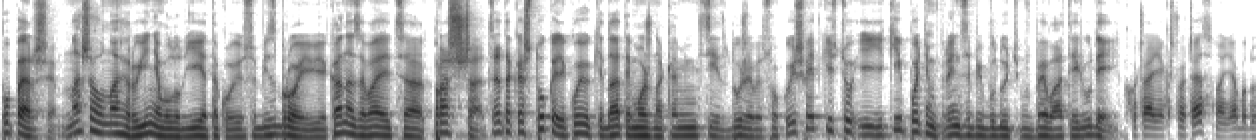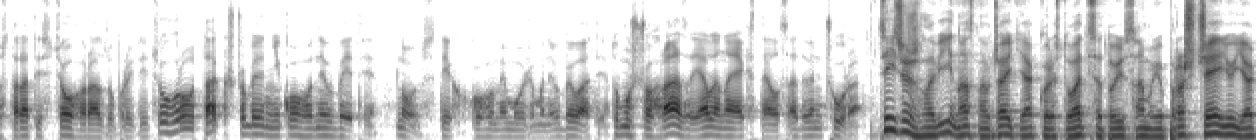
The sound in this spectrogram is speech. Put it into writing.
По-перше, наша головна героїня володіє такою собі зброєю, яка називається праща. Це така штука, якою кидати можна камінці з дуже високою швидкістю, і які потім, в принципі, будуть вбивати людей. Хоча, якщо чесно, я буду старатись цього разу пройти цю гру так, щоб ніколи нікого не вбити. Ну, з тих, кого ми можемо не вбивати. Тому що гра заявлена як стелс адвенчура. В цій же ж главі нас навчають, як користуватися тою самою прощею, як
